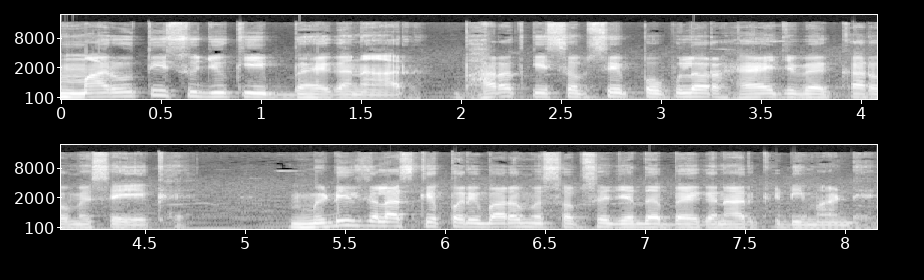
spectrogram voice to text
Maruti Suzuki wagon R Bharat की सबसे पॉपुलर हैचबैक कारों में से एक है। मिडिल क्लास के परिवारों में सबसे ज़्यादा वैगन आर की डिमांड है।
